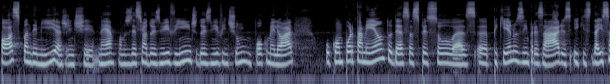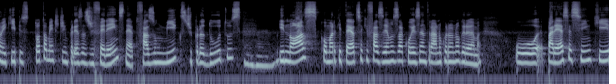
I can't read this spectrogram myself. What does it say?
pós pandemia a gente né vamos dizer assim ó 2020 2021 um pouco melhor o comportamento dessas pessoas uh, pequenos empresários e que daí são equipes totalmente de empresas diferentes né tu faz um mix de produtos uhum. e nós como arquitetos é que fazemos a coisa entrar no cronograma o, parece assim que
